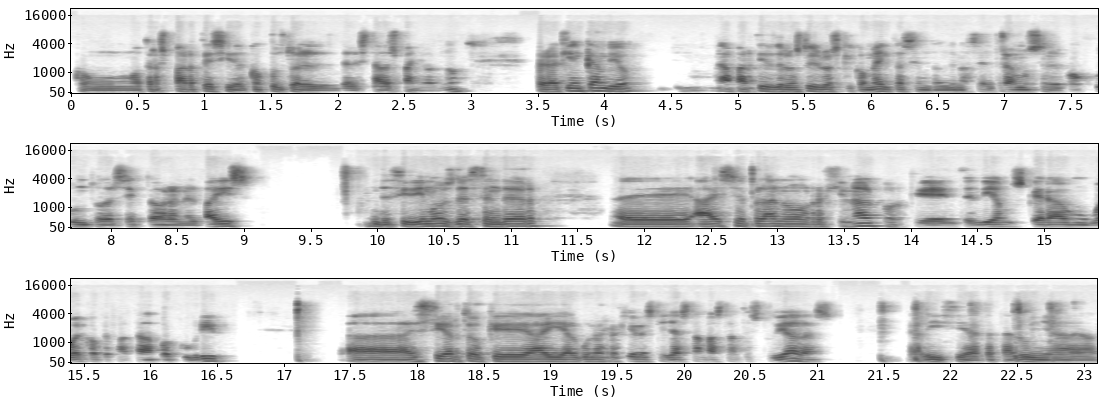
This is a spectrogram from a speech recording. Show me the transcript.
con otras partes y del conjunto del, del Estado español. ¿no? Pero aquí, en cambio, a partir de los libros que comentas, en donde nos centramos en el conjunto del sector en el país, decidimos descender eh, a ese plano regional porque entendíamos que era un hueco que faltaba por cubrir. Ah, es cierto que hay algunas regiones que ya están bastante estudiadas, Galicia, Cataluña,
